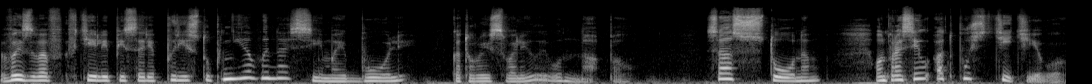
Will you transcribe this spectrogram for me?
вызвав в теле писаря приступ невыносимой боли, которая свалила его на пол. Со стоном он просил отпустить его.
